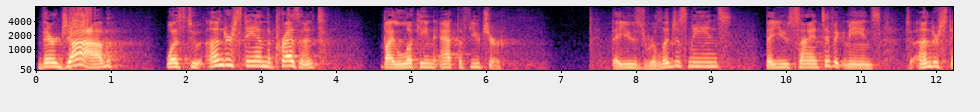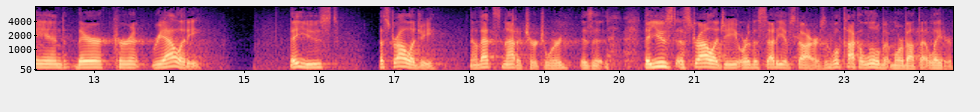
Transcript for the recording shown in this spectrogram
Their job was to understand the present by looking at the future. They used religious means, they used scientific means to understand their current reality. They used astrology. Now, that's not a church word, is it? They used astrology or the study of stars, and we'll talk a little bit more about that later.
